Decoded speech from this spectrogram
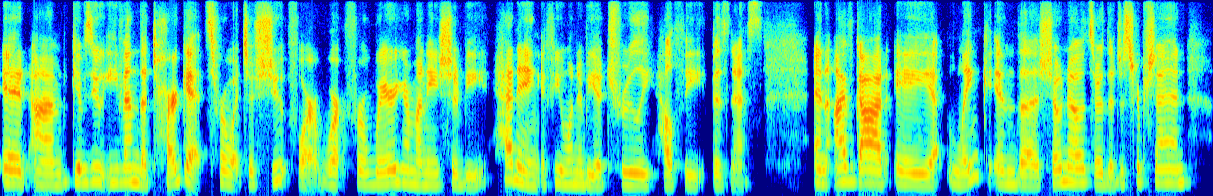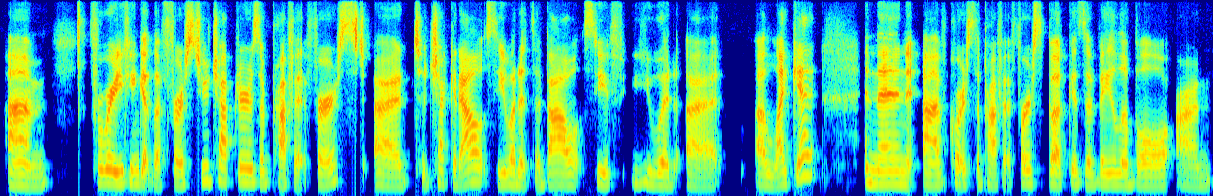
It um, gives you even the targets for what to shoot for, for where your money should be heading if you want to be a truly healthy business. And I've got a link in the show notes or the description. Um, for where you can get the first two chapters of Profit First uh, to check it out, see what it's about, see if you would uh, uh, like it. And then, uh, of course, the Profit First book is available on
